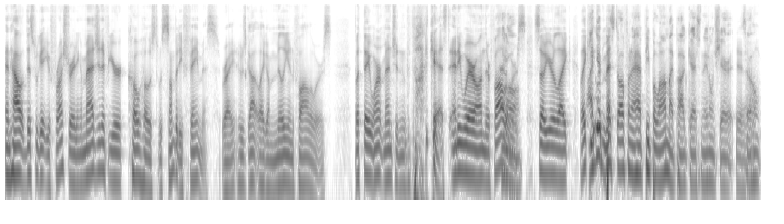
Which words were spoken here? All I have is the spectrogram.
and how this would get you frustrating. Imagine if your co-host was somebody famous, right? Who's got like a million followers, but they weren't mentioning the podcast anywhere on their followers. So you're like, like I get would me- pissed off when I have people on my podcast and they don't share it. Yeah. So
